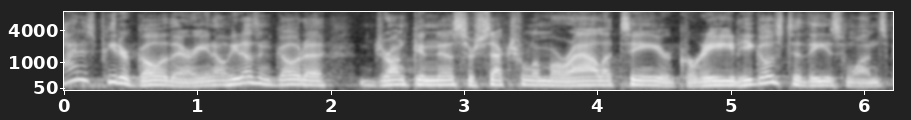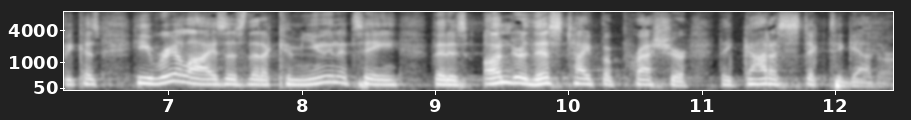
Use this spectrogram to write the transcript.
Why does Peter go there? You know, he doesn't go to drunkenness or sexual immorality or greed. He goes to these ones because he realizes that a community that is under this type of pressure, they got to stick together.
